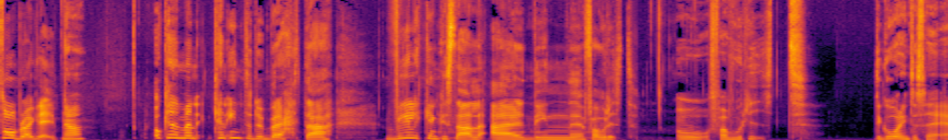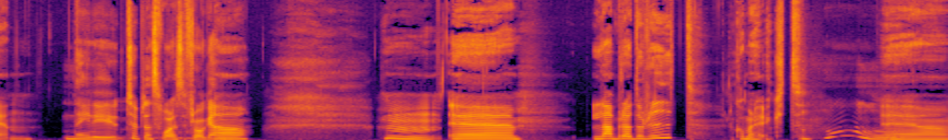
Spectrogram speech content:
Så bra grej. Ja. Okej, men kan inte du berätta vilken kristall är din eh, favorit? Oh, favorit. Det går inte att säga en. Nej, det är typ den svåraste frågan. Ja. Hmm, eh, labradorit kommer högt. Eh,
